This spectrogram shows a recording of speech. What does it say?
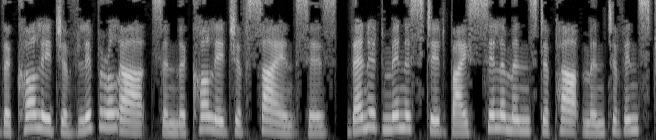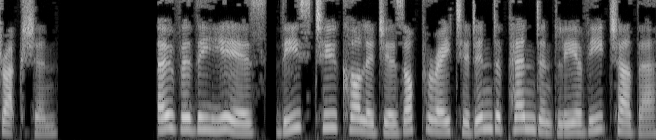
the College of Liberal Arts and the College of Sciences, then administered by Silliman's Department of Instruction. Over the years, these two colleges operated independently of each other.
